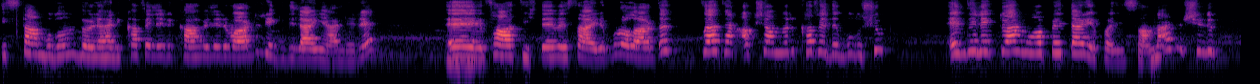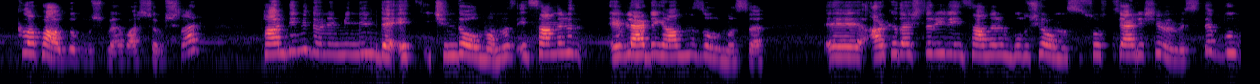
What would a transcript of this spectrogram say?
İstanbul'un böyle hani kafeleri kahveleri vardır ya gidilen yerleri e, Fatih'te vesaire buralarda zaten akşamları kafede buluşup entelektüel muhabbetler yapan insanlar. Şimdi Clubhouse'da buluşmaya başlamışlar. Pandemi döneminin de et, içinde olmamız, insanların evlerde yalnız olması, e, arkadaşlarıyla insanların buluşamaması, sosyalleşememesi de bu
